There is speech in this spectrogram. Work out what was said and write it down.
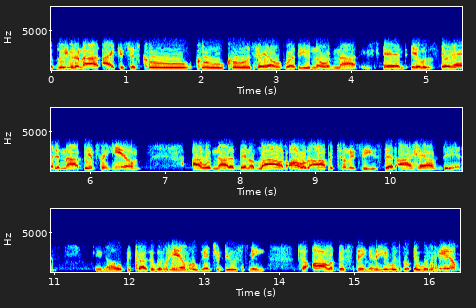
believe it or not, Ike is just cool, cool, cool as hell, whether you know it or not. And it was, it had it not been for him, I would not have been allowed all of the opportunities that I have been you know, because it was him who introduced me to all of this thing, and he was it was him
